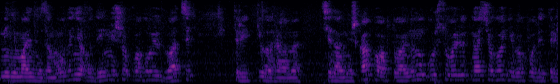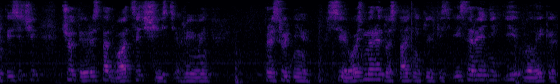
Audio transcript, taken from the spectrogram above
Мінімальне замовлення один мішок вагою 23 кг. Ціна мішка по актуальному курсу валют на сьогодні виходить 3426 гривень. Присутні всі розміри, достатня кількість і середніх, і великих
